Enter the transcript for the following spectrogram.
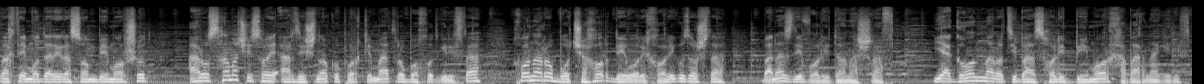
Вақте модари расом бемор шуд арӯз ҳама чизҳои арзишноку пурқиматро бо худ гирифта хонаро бо чаҳор девори хорӣ гузошта ба назди волидонаш рафт. Ягон маротиба аз ҳоли бемор хабар нагирифт.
